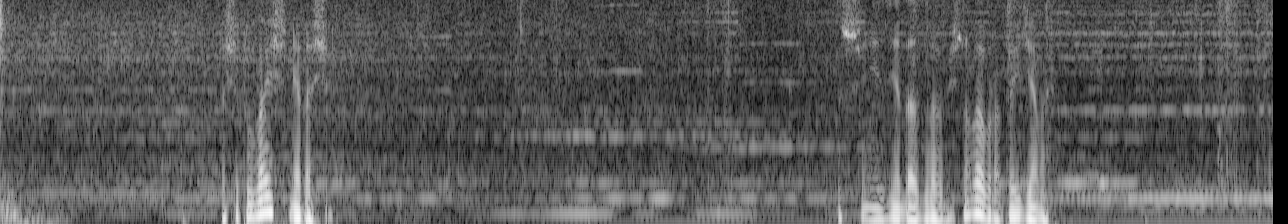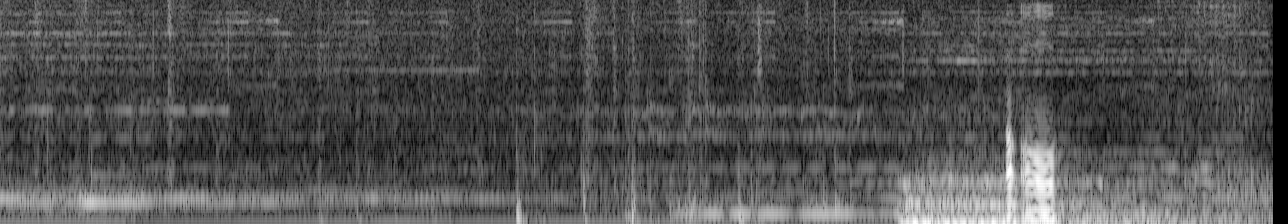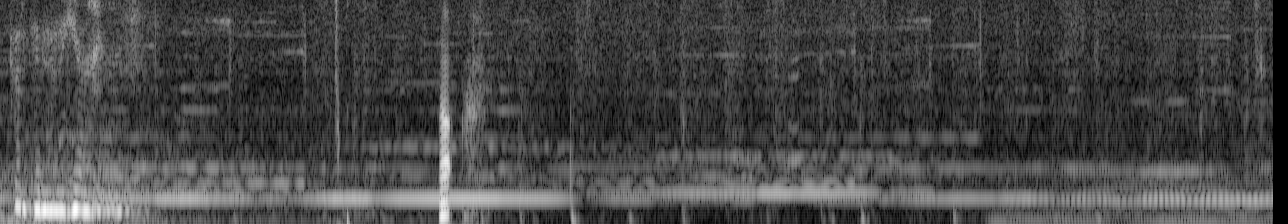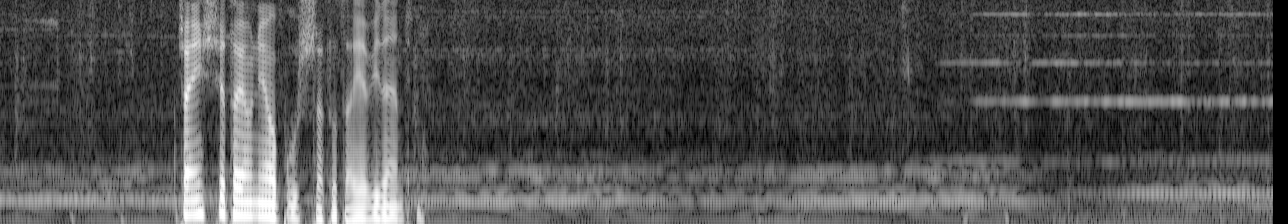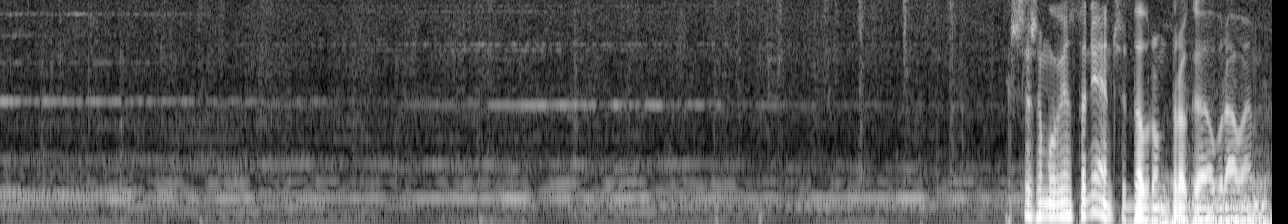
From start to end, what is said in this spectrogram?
Da się tu wejść? Nie da się. Też się nic nie da zrobić. No dobra, to idziemy. O o. Gotta get out of here. No. Szczęście to ją nie opuszcza tutaj, ewidentnie. Szczerze mówiąc, to nie wiem, czy dobrą drogę obrałem.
